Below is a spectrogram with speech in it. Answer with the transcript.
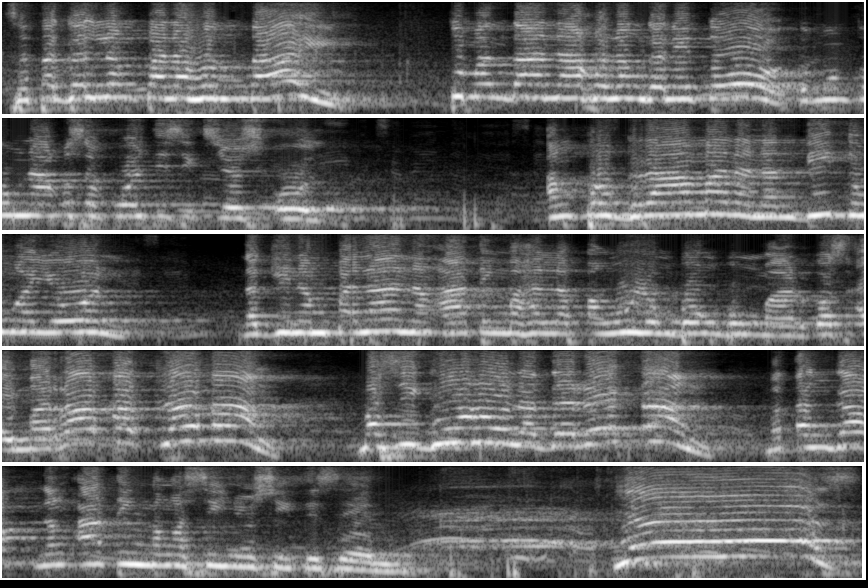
Sa tagal ng panahon, tay, tumanda na ako ng ganito. Tumungtong na ako sa 46 years old. Ang programa na nandito ngayon, na ginampanan ng ating mahal na Pangulong Bongbong Marcos ay marapat lamang masiguro na direktang matanggap ng ating mga senior citizen. Yes!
